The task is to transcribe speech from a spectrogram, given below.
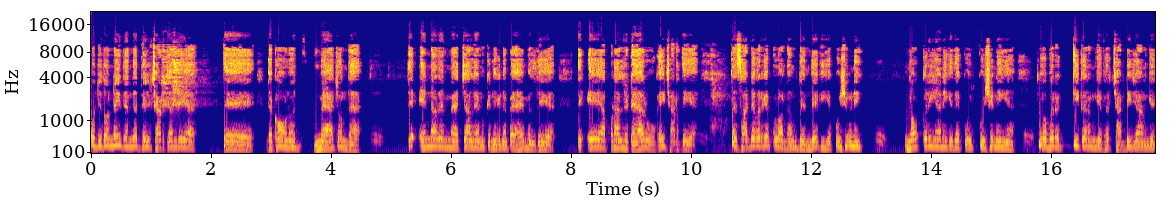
ਉਹ ਜਦੋਂ ਨਹੀਂ ਦਿੰਦੇ ਦਿਲ ਛੱਡ ਜਾਂਦੇ ਆ ਤੇ ਦੇਖੋ ਹੁਣ ਮੈਚ ਹੁੰਦਾ ਤੇ ਇਹਨਾਂ ਦੇ ਮੈਚਾਂ ਵਾਲਿਆਂ ਨੂੰ ਕਿੰਨੇ ਕਿੰਨੇ ਪੈਸੇ ਮਿਲਦੇ ਆ ਤੇ ਇਹ ਆਪਣਾ ਰਿਟਾਇਰ ਹੋ ਕੇ ਹੀ ਛੱਡਦੇ ਆ। ਤੇ ਸਾਡੇ ਵਰਗੇ ਭਲਵਾਨਾਂ ਨੂੰ ਦਿੰਦੇ ਕੀ ਆ? ਕੁਝ ਵੀ ਨਹੀਂ। ਨੌਕਰੀਆਂ ਨਹੀਂ ਕਿਤੇ ਕੁਝ ਕੁਝ ਨਹੀਂ ਹੈ ਤੇ ਉਹ ਫਿਰ ਕੀ ਕਰਨਗੇ? ਫਿਰ ਛੱਡ ਹੀ ਜਾਣਗੇ।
